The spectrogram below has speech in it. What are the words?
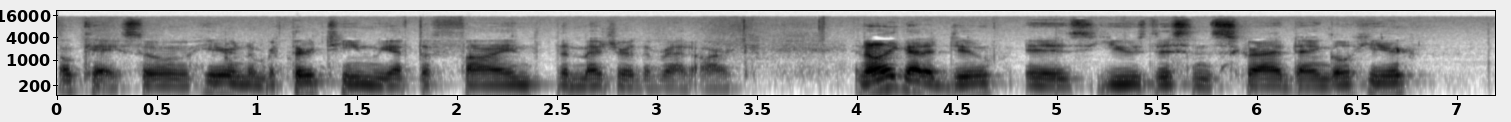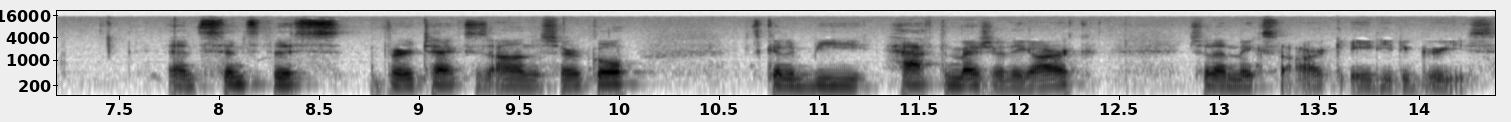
Okay, so here in number 13 we have to find the measure of the red arc. And all you got to do is use this inscribed angle here. And since this vertex is on the circle, it's going to be half the measure of the arc. So that makes the arc 80 degrees.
